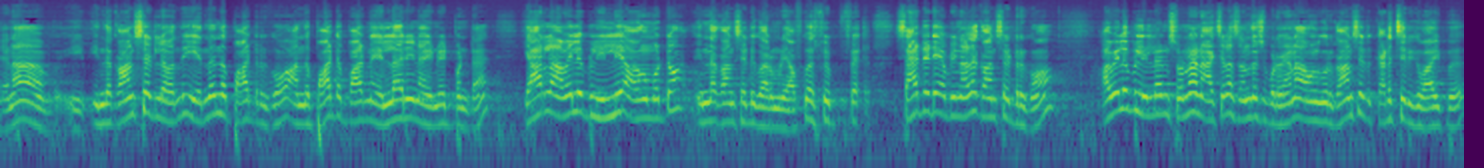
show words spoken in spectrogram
ஏன்னா இந்த கான்சர்ட்டில் வந்து எந்தெந்த பாட்டு இருக்கோ அந்த பாட்டை பாடின எல்லாரையும் நான் இன்வைட் பண்ணிட்டேன். யாரெல்லாம் அவைலபிள் இல்லையோ அவங்க மட்டும் இந்த கான்சர்ட்டுக்கு வர முடியும். அஃப்கோர்ஸ் சாட்டர்டே அப்படின்னாலே கான்சர்ட் இருக்கும். அவைலபிள் இல்லைன்னு சொன்னால் நான் ஆக்சுவலாக சந்தோஷப்படுவேன். ஏன்னா அவங்களுக்கு ஒரு கான்சர்ட் கிடச்சிருக்கு வாய்ப்பு.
